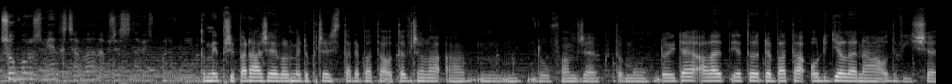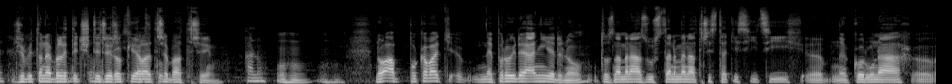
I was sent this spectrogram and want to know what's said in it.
Soubor změn chce vláda představit v první... To mi připadá, že je velmi dobře, že se ta debata otevřela a mm, doufám, že k tomu dojde, ale je to debata oddělená od výše. Že by to nebyly ty čtyři roky, ale třeba tři. Ano. Uhum, uhum. No a pokud neprojde ani jedno, to znamená zůstaneme na 300 tisících eh, korunách eh,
